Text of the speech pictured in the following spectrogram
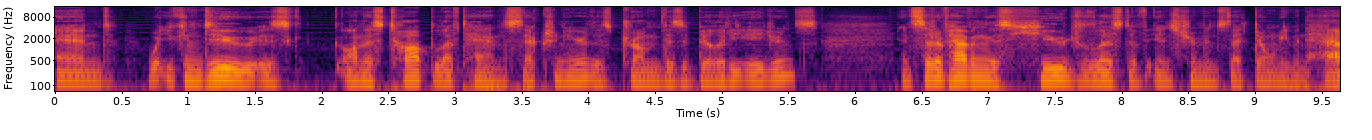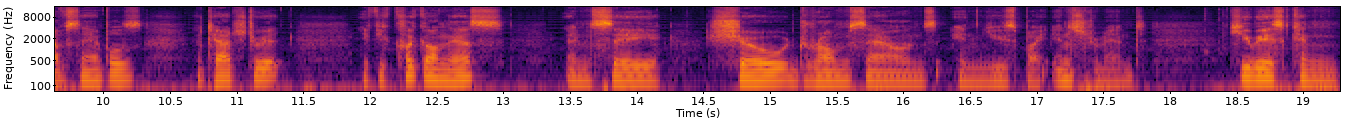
And what you can do is on this top left hand section here, this drum visibility agents, instead of having this huge list of instruments that don't even have samples attached to it, if you click on this and say show drum sounds in use by instrument, Cubase can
